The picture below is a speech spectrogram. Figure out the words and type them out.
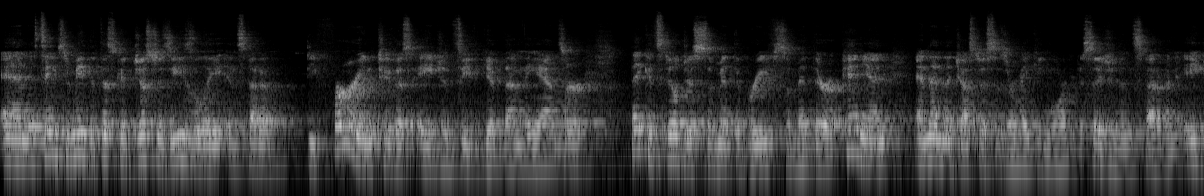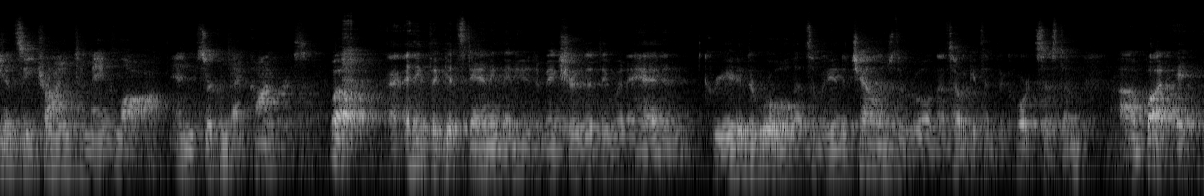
And it seems to me that this could just as easily, instead of deferring to this agency to give them the answer, they could still just submit the brief, submit their opinion, and then the justices are making more of a decision instead of an agency trying to make law and circumvent Congress. Well, I think to get standing, they needed to make sure that they went ahead and created the rule, then somebody had to challenge the rule, and that's how it gets into the court system. Uh, but it,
